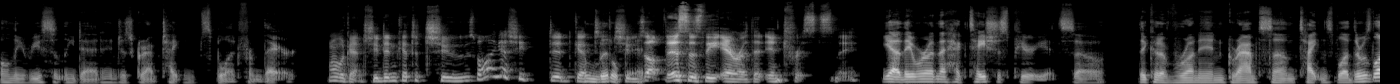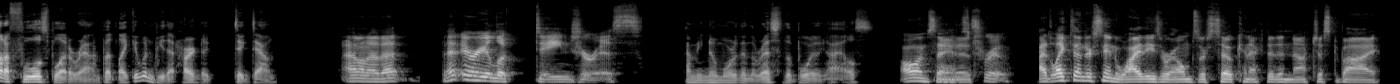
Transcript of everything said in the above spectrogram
only recently dead and just grab Titan's blood from there. Well, again, she didn't get to choose. Well, I guess she did get A to choose. Up, Oh, this is the era that interests me. Yeah, they were in the Hectatious period, so they could have run in, grabbed some Titan's blood. There was a lot of fool's blood around, but like it wouldn't be that hard to dig down. I don't know that that area looked dangerous. I mean, no more than the rest of the Boiling Isles. All I'm saying That's is, true. I'd like to understand why these realms are so connected and not just by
